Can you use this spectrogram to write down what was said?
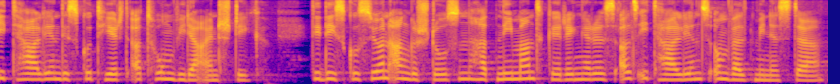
Italien diskutiert Atomwiedereinstieg. Die Diskussion angestoßen hat niemand Geringeres als Italiens Umweltminister.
